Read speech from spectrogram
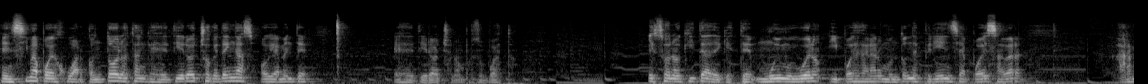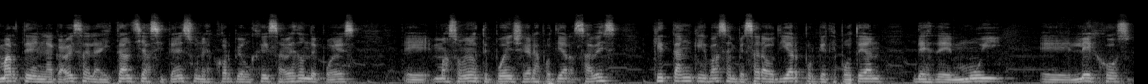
encima puedes jugar con todos los tanques de tier 8 que tengas. Obviamente es de tier 8, ¿no? Por supuesto. Eso no quita de que esté muy muy bueno y puedes ganar un montón de experiencia. Puedes saber armarte en la cabeza de la distancia. Si tenés un Scorpion G, sabes dónde puedes eh, más o menos te pueden llegar a spotear. Sabes qué tanques vas a empezar a odiar porque te spotean desde muy eh, lejos.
